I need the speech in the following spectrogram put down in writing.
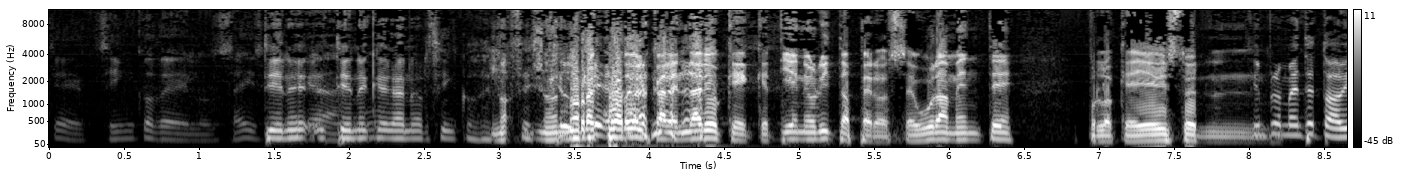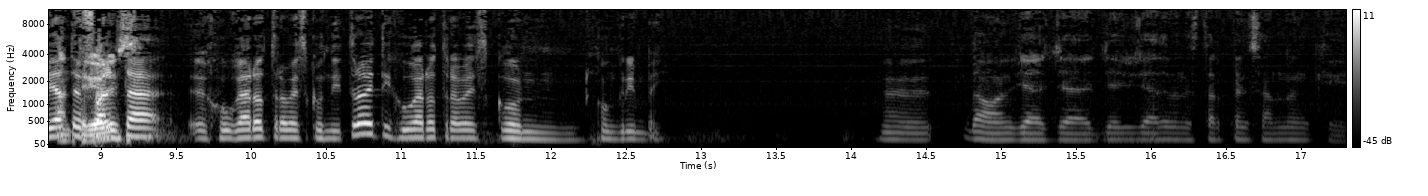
¿qué? cinco de los seis. Tiene, quedan, tiene ¿no? que ganar 5 de No, los seis no- que no le recuerdo el calendario que, que tiene ahorita, pero seguramente, por lo que he visto en Simplemente todavía anteriores, te falta eh, jugar otra vez con Detroit y jugar otra vez con, con Green Bay. Eh, No, ya, ya, ya, ya deben estar pensando en que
